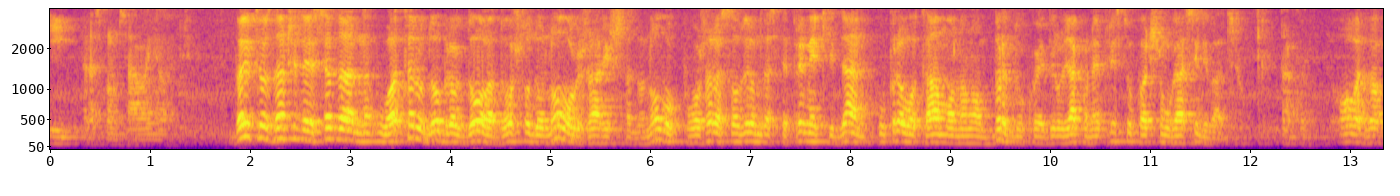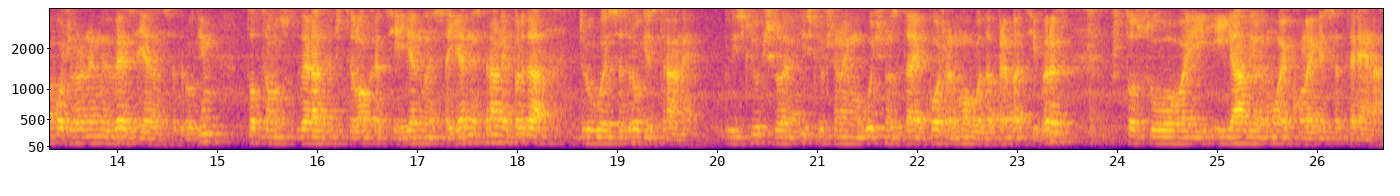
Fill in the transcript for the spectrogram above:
i rasplamsavanja vatre. Da li to znači da je sada u ataru Dobrog dola došlo do novog žarišta, do novog požara, s obzirom da ste pre neki dan upravo tamo na onom brdu koje je bilo jako nepristupačno ugasili vatru? Tako je. Ova dva požara nemaju veze jedan sa drugim, totalno su dve različite lokacije, jedno je sa jedne strane brda, drugo je sa druge strane isključila, isključena je mogućnost da je požar mogao da prebaci vrh, što su ovaj, i javile moje kolege sa terena.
